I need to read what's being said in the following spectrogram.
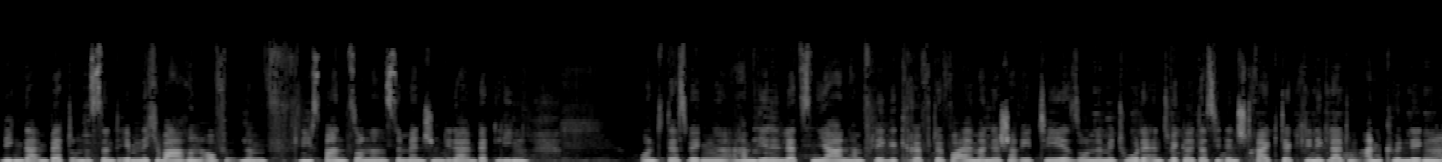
liegen da im Bett und es sind eben nicht Waren auf einem Fließband, sondern es sind Menschen, die da im Bett liegen. Und deswegen haben die in den letzten Jahren, haben Pflegekräfte vor allem an der Charité so eine Methode entwickelt, dass sie den Streik der Klinikleitung ankündigen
